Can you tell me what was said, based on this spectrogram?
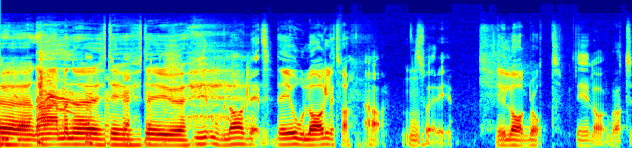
Eh, nej men eh, det, det är ju Det är olagligt. det är olagligt va? Ja, så är det ju. Det är lagbrott. Det är lagbrott.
